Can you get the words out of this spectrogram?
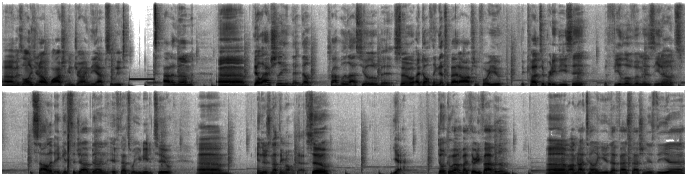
Um, as long as you're not washing and drying the absolute out of them, um, they'll actually they'll probably last you a little bit. So I don't think that's a bad option for you. The cuts are pretty decent. The feel of them is you know it's it's solid. It gets the job done if that's what you need it to. Um, and there's nothing wrong with that. So yeah, don't go out and buy 35 of them. Um, I'm not telling you that fast fashion is the uh,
